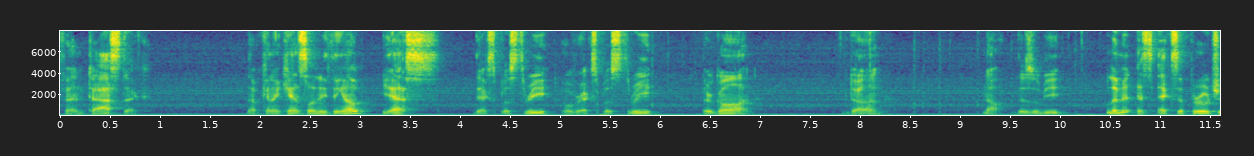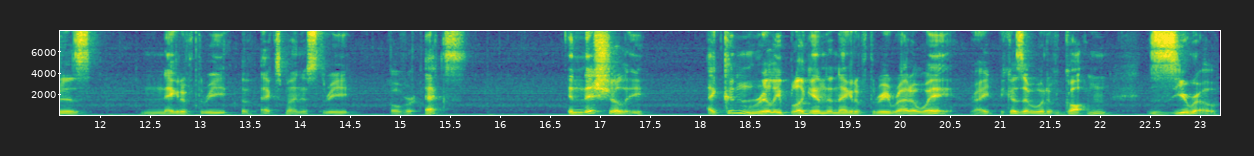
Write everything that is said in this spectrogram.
Fantastic. Now, can I cancel anything out? Yes. The x plus 3 over x plus 3, they're gone. Done. Now, this will be limit as x approaches negative 3 of x minus 3 over x. Initially, I couldn't really plug in the negative 3 right away, right? Because I would have gotten 0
